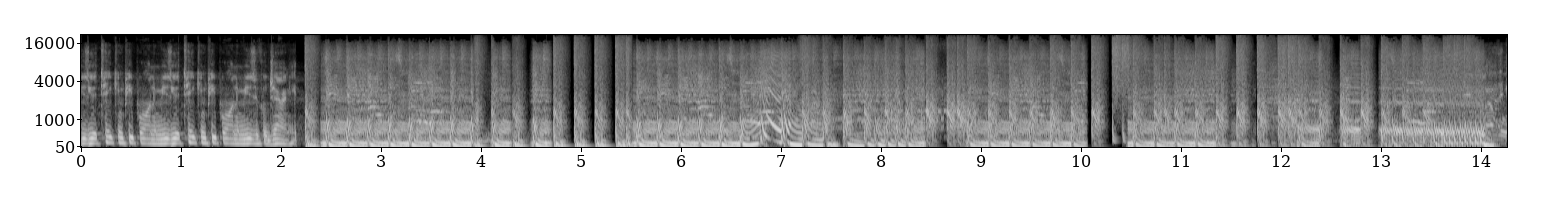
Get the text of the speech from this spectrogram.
You're taking people on a music. You're taking people on a musical journey. Level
